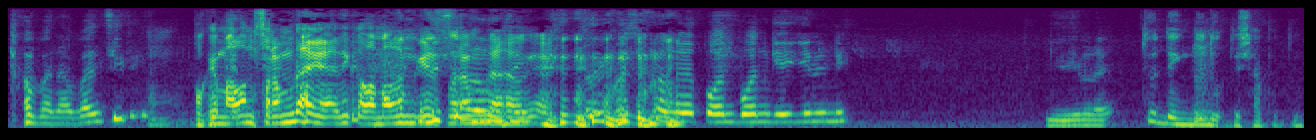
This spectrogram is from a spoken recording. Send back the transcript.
taman apa sih? Pokoknya malam serem dah ya, ini kalau malam kayak serem dah. sih. Tapi gue suka ngeliat pohon-pohon kayak gini nih. Gila. Itu ada yang duduk tuh siapa tuh?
